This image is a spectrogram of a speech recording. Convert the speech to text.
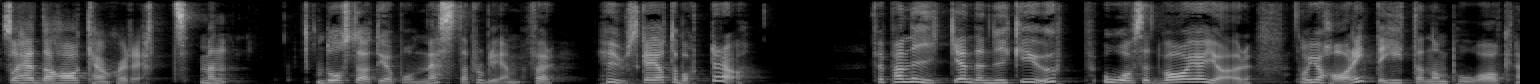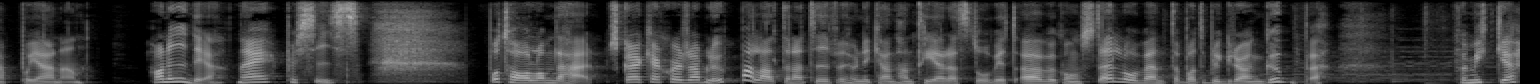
Så Hedda har kanske rätt, men Då stöter jag på nästa problem, för hur ska jag ta bort det då? För paniken den dyker ju upp oavsett vad jag gör och jag har inte hittat någon på och av-knapp på hjärnan. Har ni det? Nej, precis. På tal om det här, ska jag kanske rabbla upp alla alternativ för hur ni kan hantera att stå vid ett övergångsställe och vänta på att det blir grön gubbe? För mycket?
